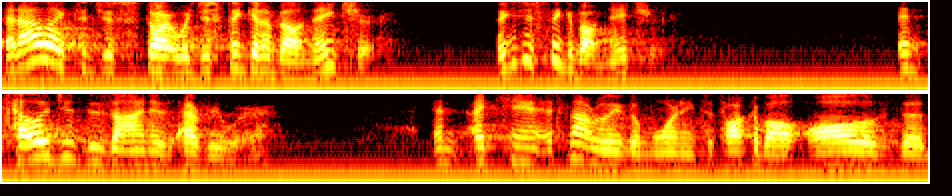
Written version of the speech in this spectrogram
And I like to just start with just thinking about nature. I can just think about nature. Intelligent design is everywhere. And I can't, it's not really the morning to talk about all of the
